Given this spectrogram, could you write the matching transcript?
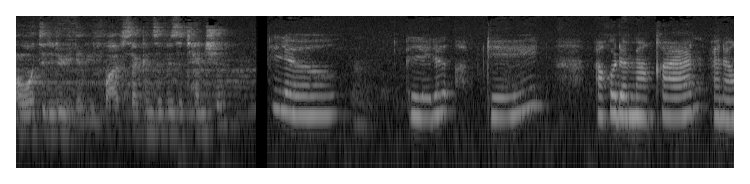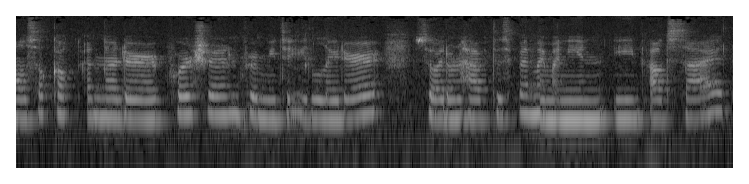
Oh, what did he do? He gave you five seconds of his attention? Hello. A little update. Aku udah makan and I also cooked another portion for me to eat later so I don't have to spend my money and eat outside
